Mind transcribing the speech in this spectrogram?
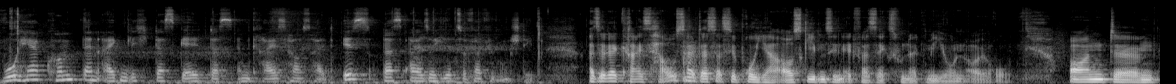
Woher kommt denn eigentlich das Geld, das im Kreishaushalt ist, das also hier zur Verfügung steht? Also der Kreishaushalt, das, was wir pro Jahr ausgeben, sind etwa 600 Millionen Euro. Und ähm,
